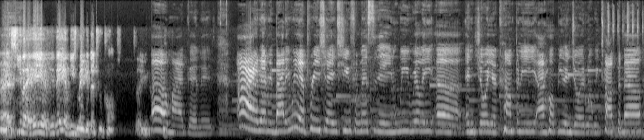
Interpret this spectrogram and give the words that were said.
Alright, she like they they at least make it the two pumps. So you know. Oh my goodness. All right, everybody. We appreciate you for listening. We really uh, enjoy your company. I hope you enjoyed what we talked about.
